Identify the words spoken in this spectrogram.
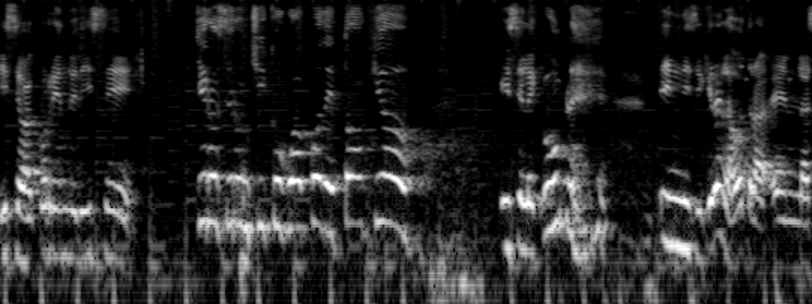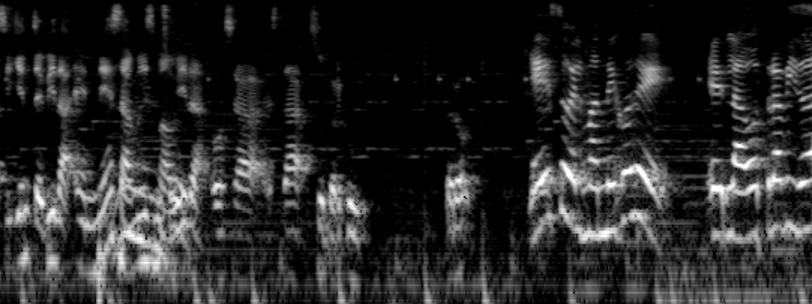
Y se va corriendo y dice, quiero ser un chico guapo de Tokio. Y se le cumple. Y ni siquiera en la otra, en la siguiente vida, en esa Mm, misma sí. vida. O sea, está súper cool. Pero Eso, el manejo de eh, la otra vida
